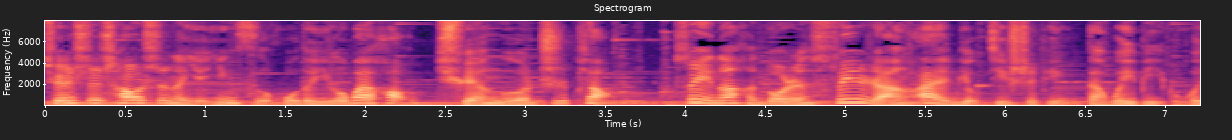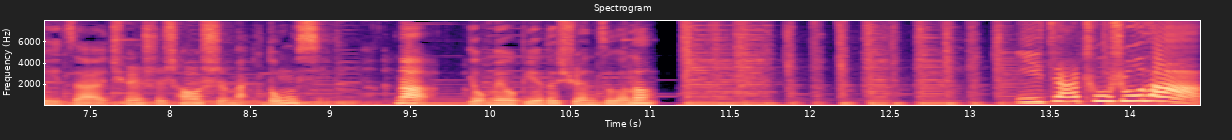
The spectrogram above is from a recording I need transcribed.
全食超市呢也因此获得一个外号“全额支票”。所以呢，很多人虽然爱有机食品，但未必会在全食超市买东西。那有没有别的选择呢？一家出书啦！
